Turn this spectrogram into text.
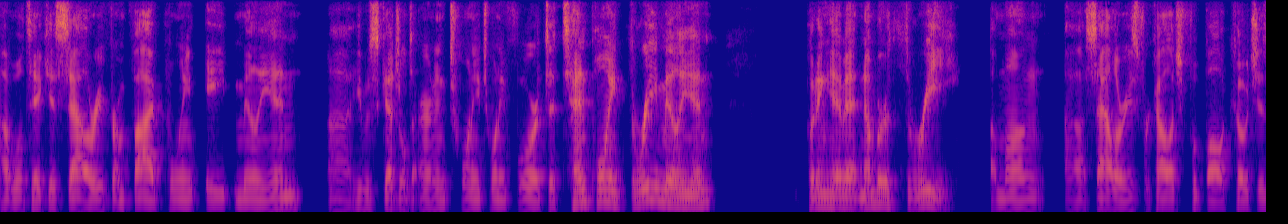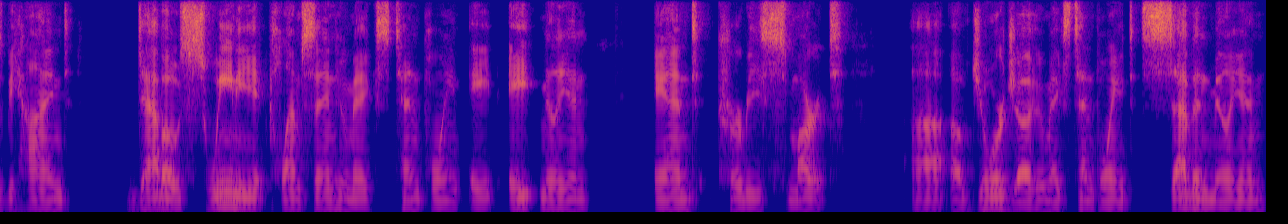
uh, will take his salary from 5.8 million uh, he was scheduled to earn in 2024 to 10.3 million putting him at number three among uh, salaries for college football coaches behind Dabo Swinney at Clemson, who makes 10.88 million, and Kirby Smart uh, of Georgia, who makes 10.7 million.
